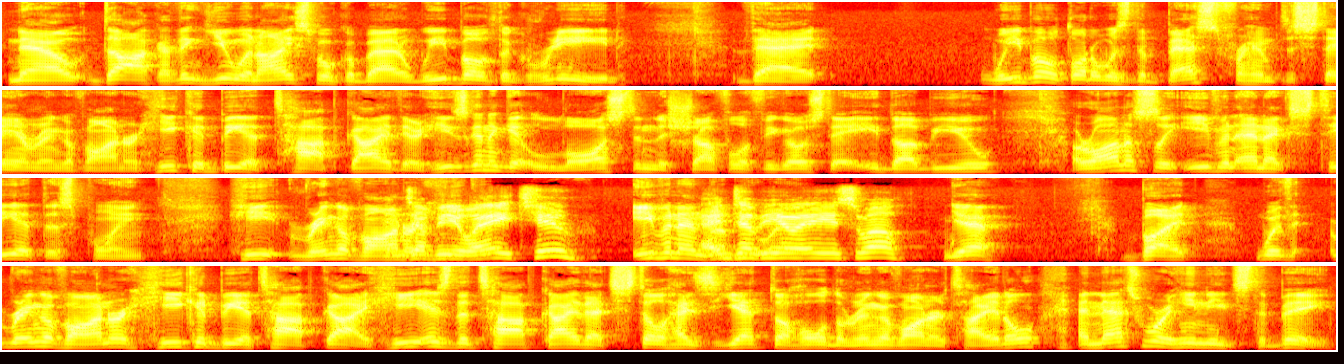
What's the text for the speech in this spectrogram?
Now, Doc, I think you and I spoke about it. We both agreed that we both thought it was the best for him to stay in Ring of Honor. He could be a top guy there. He's going to get lost in the shuffle if he goes to AEW or honestly even NXT at this point. He Ring of Honor, NWA he, too, even NWA. NWA as well. Yeah, but with Ring of Honor, he could be a top guy. He is the top guy that still has yet to hold the Ring of Honor title, and that's where he needs to be.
